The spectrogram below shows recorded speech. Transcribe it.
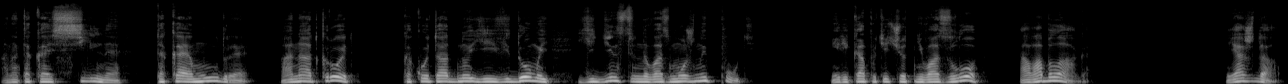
Она такая сильная, такая мудрая. Она откроет какой-то одной ей ведомый единственно возможный путь. И река потечет не во зло, а во благо. Я ждал.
